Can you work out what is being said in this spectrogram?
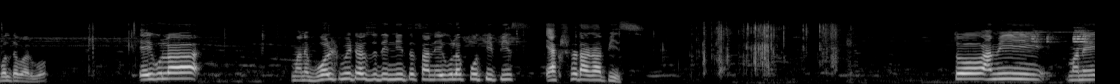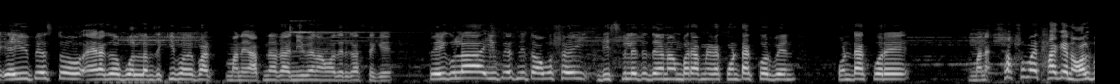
বলতে পারব। এইগুলা মানে ভোল্ট মিটার যদি নিতে চান, এগুলো প্রতি পিস একশো টাকা পিস তো আমি মানে এই ইউপিএস তো এর আগেও বললাম যে কীভাবে মানে আপনারা নেবেন আমাদের কাছ থেকে। তো এইগুলা ইউপিএস নিতে অবশ্যই ডিসপ্লেতে দেওয়া নাম্বারে আপনারা কন্ট্যাক্ট করবেন। কন্ট্যাক্ট করে মানে সবসময় থাকে না, অল্প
